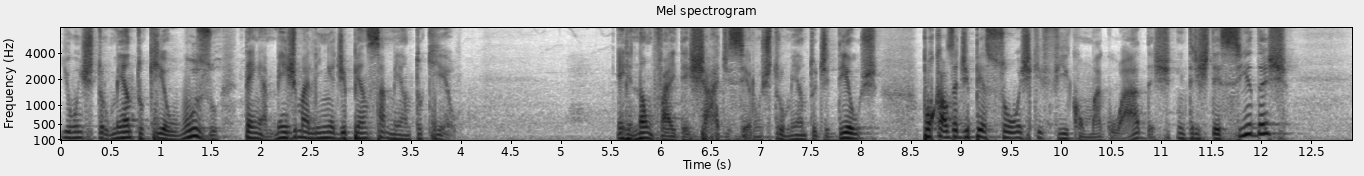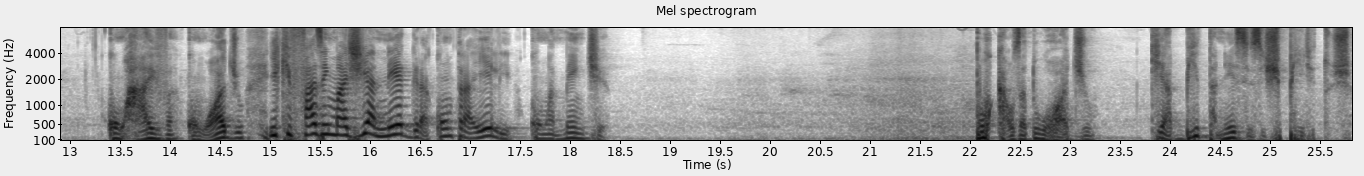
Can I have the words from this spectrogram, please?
E o instrumento que eu uso tem a mesma linha de pensamento que eu. Ele não vai deixar de ser um instrumento de Deus por causa de pessoas que ficam magoadas, entristecidas, com raiva, com ódio e que fazem magia negra contra ele com a mente. Por causa do ódio que habita nesses espíritos.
